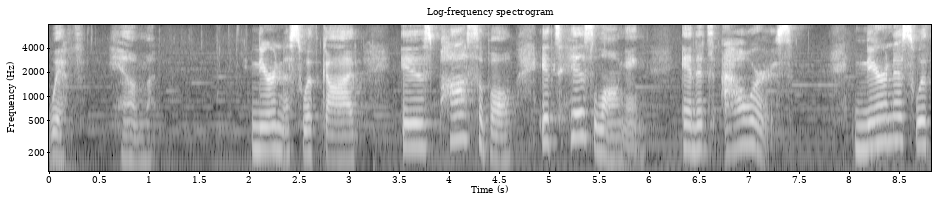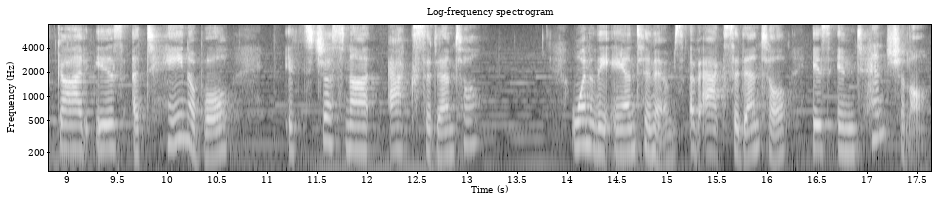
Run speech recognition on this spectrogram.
with Him. Nearness with God is possible, it's His longing, and it's ours. Nearness with God is attainable, it's just not accidental. One of the antonyms of accidental is intentional.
